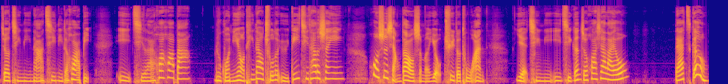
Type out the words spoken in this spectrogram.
就请你拿起你的画笔，一起来画画吧。如果你有听到除了雨滴其他的声音，或是想到什么有趣的图案，也请你一起跟着画下来哦。Let's go！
